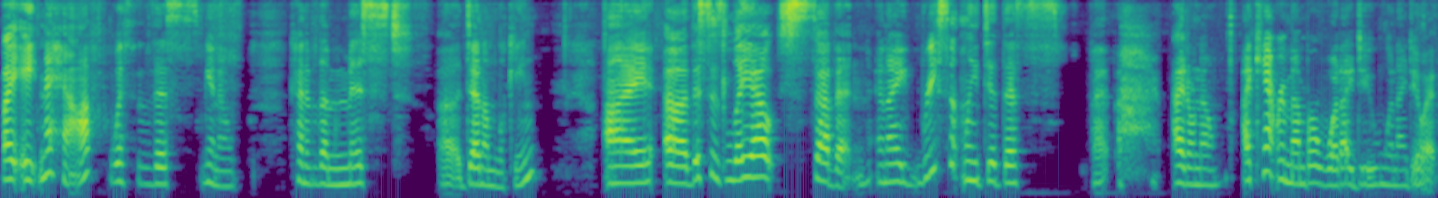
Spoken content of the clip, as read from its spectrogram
by eight and a half with this, you know, kind of the mist uh, denim looking. I uh, this is layout seven, and I recently did this, but I don't know. I can't remember what I do when I do it.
